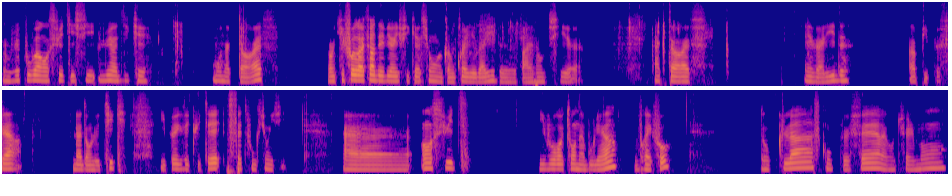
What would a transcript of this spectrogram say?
Donc je vais pouvoir ensuite ici lui indiquer mon actor ref. Donc il faudrait faire des vérifications hein, comme quoi il est valide. Euh, par exemple si euh, actor ref est valide, hop, il peut faire, là dans le tick, il peut exécuter cette fonction ici. Euh, ensuite, il vous retourne un booléen, vrai-faux. Donc là, ce qu'on peut faire éventuellement...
